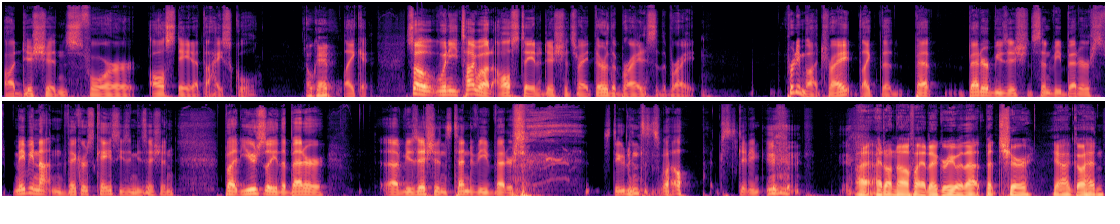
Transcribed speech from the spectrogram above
auditions for Allstate at the high school. Okay. Like it. So when you talk about Allstate auditions, right? They're the brightest of the bright. Pretty much, right? Like the be- better musicians tend to be better. Maybe not in Vicar's case, he's a musician, but usually the better uh, musicians tend to be better students as well. I'm just kidding. I, I don't know if I'd agree with that, but sure. Yeah, go ahead.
